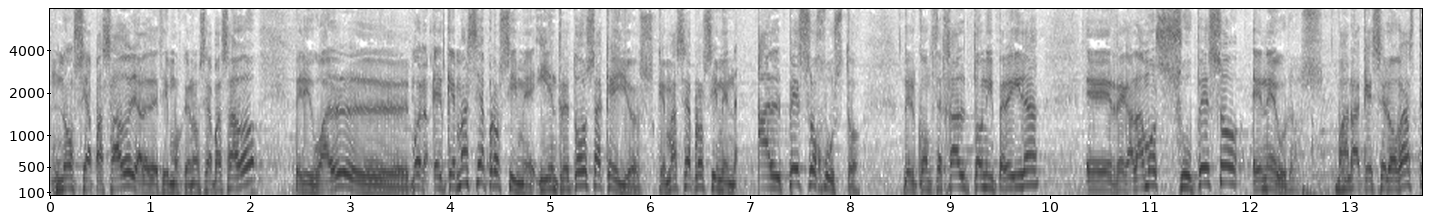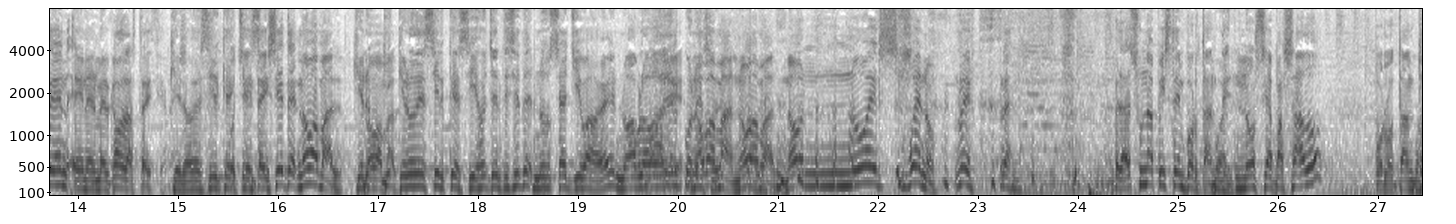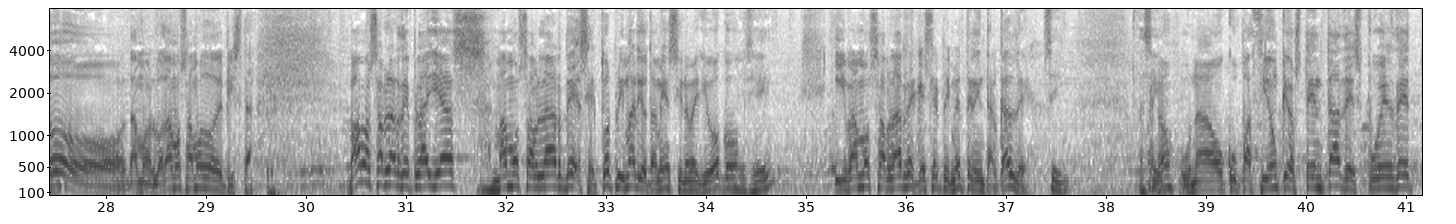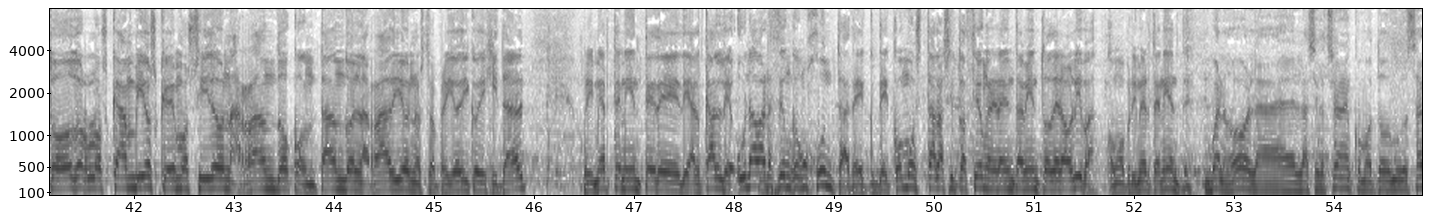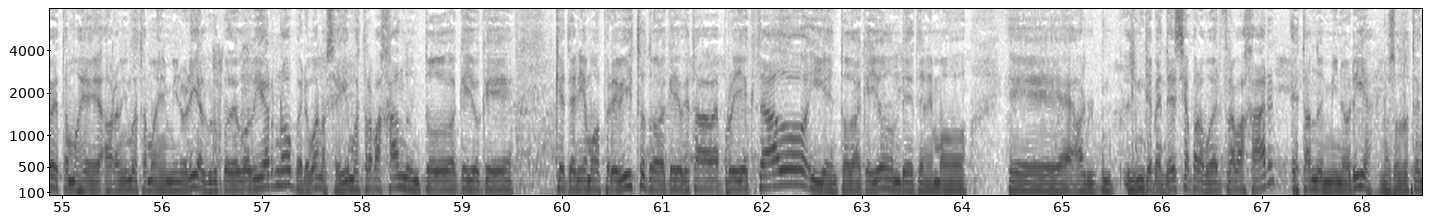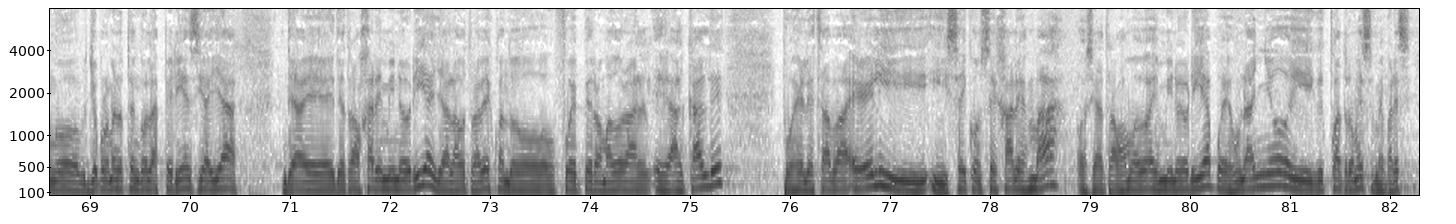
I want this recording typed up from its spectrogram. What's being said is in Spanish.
no se ha pasado, ya le decimos que no se ha pasado, pero igual, bueno, el que más se aproxime, y entre todos aquellos que más se aproximen al peso justo del concejal Tony Pereira, eh, regalamos su peso en euros, para que se lo gasten en el mercado de las tradiciones. Quiero decir que- 87, no va mal, Quiero, no va mal. quiero decir que si es 87 no se ha chivado, ¿eh? No ha hablado Vale, de él con no eso. va ¿eh? mal, no va mal. No, no es bueno. Pero es una pista importante. Bueno. No se ha pasado, por lo tanto, damos, lo damos a modo de pista. Vamos a hablar de playas, vamos a hablar de sector primario también, si no me equivoco, Sí, sí, y vamos a hablar de que es el primer teniente alcalde. sí. Así. Bueno, una ocupación que ostenta después de todos los cambios que hemos ido narrando, contando en la radio, en nuestro periódico digital. Primer teniente de, de alcalde, una variación conjunta de, cómo está la situación en el Ayuntamiento de La Oliva, como primer teniente. Bueno, la, la situación, como todo el mundo sabe, ahora mismo estamos en minoría, el grupo de gobierno, pero bueno, seguimos trabajando en todo aquello que, que teníamos previsto, todo aquello que estaba proyectado y en todo aquello donde tenemos eh, la independencia para poder trabajar estando en minoría. Nosotros tengo, yo por lo menos tengo la experiencia ya de, eh, trabajar en minoría, ya la otra vez cuando fue Pedro Amador al- eh, alcalde. Pues él estaba, él y, y seis concejales más, o sea, trabajamos en minoría pues un año y cuatro meses, me parece.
